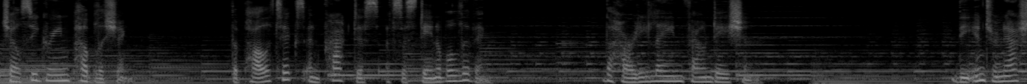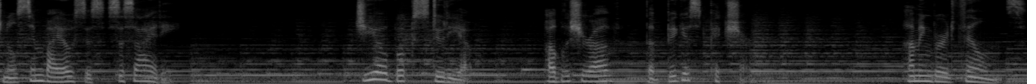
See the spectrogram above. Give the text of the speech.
Chelsea Green Publishing, The Politics and Practice of Sustainable Living, the Hardy Lane Foundation, the International Symbiosis Society, GeoBook Studio, publisher of The Biggest Picture, Hummingbird Films,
